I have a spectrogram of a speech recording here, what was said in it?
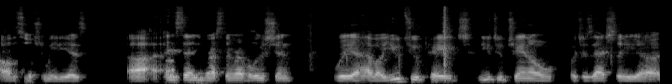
all the social medias. Uh, Insane Wrestling Revolution. We have a YouTube page, YouTube channel, which is actually uh,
